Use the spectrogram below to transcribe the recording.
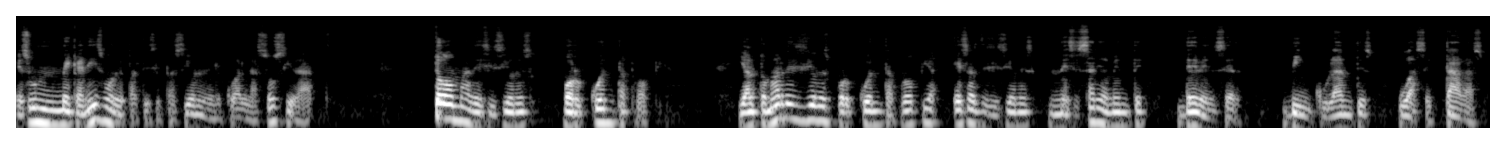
Es un mecanismo de participación en el cual la sociedad toma decisiones por cuenta propia. Y al tomar decisiones por cuenta propia, esas decisiones necesariamente deben ser vinculantes o aceptadas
